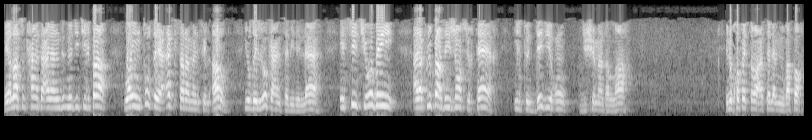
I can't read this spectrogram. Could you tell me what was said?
Et Allah subhanahu wa ta'ala ne dit-il pas Et si tu obéis à la plupart des gens sur terre, ils te dévieront du chemin d'Allah. Et le prophète nous rapporte,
